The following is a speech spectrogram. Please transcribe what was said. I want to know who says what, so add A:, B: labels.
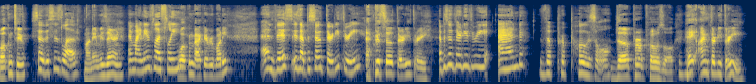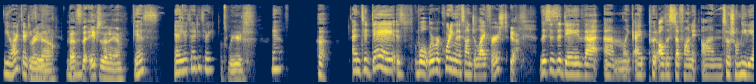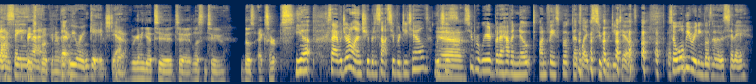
A: Welcome to.
B: So this is Love,
A: My name is Aaron.
B: and my name's Leslie,
A: Welcome back, everybody.
B: and this is episode 33.
A: Episode 33
B: Episode 33 and the proposal.
A: The Proposal. Mm-hmm. Hey, I'm 33
B: You are 33.
A: right now. Mm-hmm. That's the age that I am.
B: Yes. Yeah, you're 33.
A: That's weird.
B: Yeah.
A: Huh.
B: And today is, well, we're recording this on July 1st.
A: Yeah.
B: This is the day that, um, like I put all this stuff on it on social media
A: On
B: saying that,
A: Facebook and
B: that we were engaged.
A: Yeah.
B: Yeah.
A: we're going to get to to listen to those excerpts.
B: Yep. Because I have a journal entry, but it's not super detailed, which
A: Yeah.
B: is super weird. But I have a note on Facebook that's like super detailed. So we'll be reading both of those today.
